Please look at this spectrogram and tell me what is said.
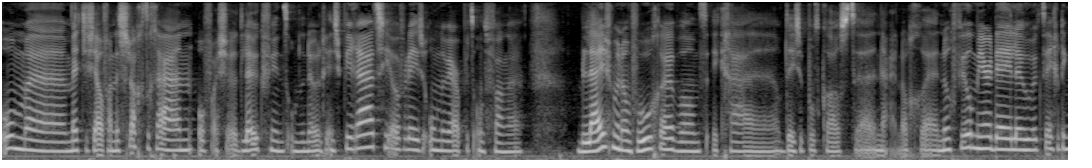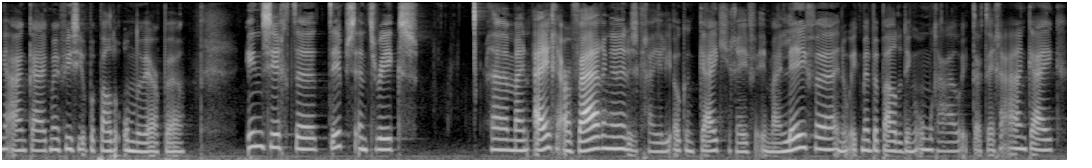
om uh, met jezelf aan de slag te gaan, of als je het leuk vindt om de nodige inspiratie over deze onderwerpen te ontvangen, blijf me dan volgen, want ik ga uh, op deze podcast uh, nou, nog, nog veel meer delen hoe ik tegen dingen aankijk, mijn visie op bepaalde onderwerpen, inzichten, tips en tricks. mijn eigen ervaringen. Dus ik ga jullie ook een kijkje geven in mijn leven en hoe ik met bepaalde dingen omga, ik daar tegenaan kijk.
